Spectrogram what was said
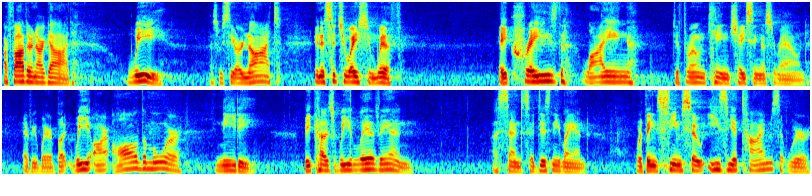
Our Father and our God, we, as we see, are not in a situation with a crazed, lying, dethroned king chasing us around everywhere. But we are all the more needy because we live in a sense, a Disneyland, where things seem so easy at times that we're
